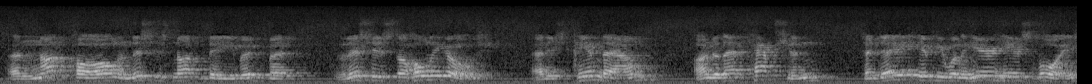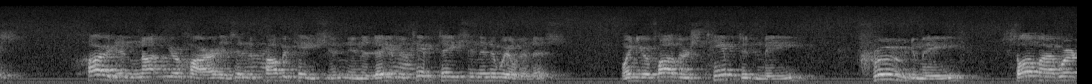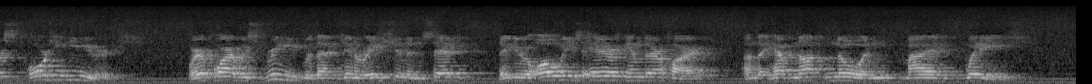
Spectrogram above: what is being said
uh, not Paul, and this is not David, but this is the Holy Ghost, and it's pinned down under that caption, Today, if you will hear his voice, harden not your heart as in the provocation, in the day of the temptation in the wilderness, when your fathers tempted me, proved me, saw my works forty years. Wherefore I was grieved with that generation and said, They do always err in their heart, and they have not known my ways.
